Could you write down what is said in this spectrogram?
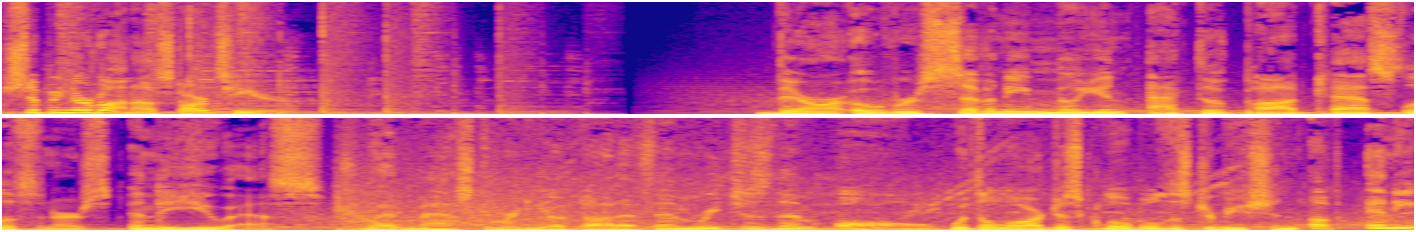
Shipping Nirvana starts here. There are over 70 million active podcast listeners in the U.S. Webmasterradio.fm reaches them all with the largest global distribution of any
